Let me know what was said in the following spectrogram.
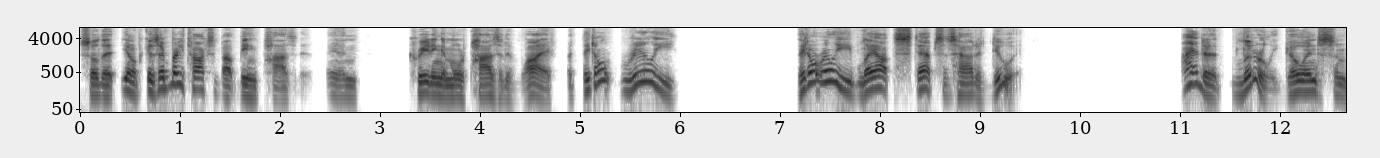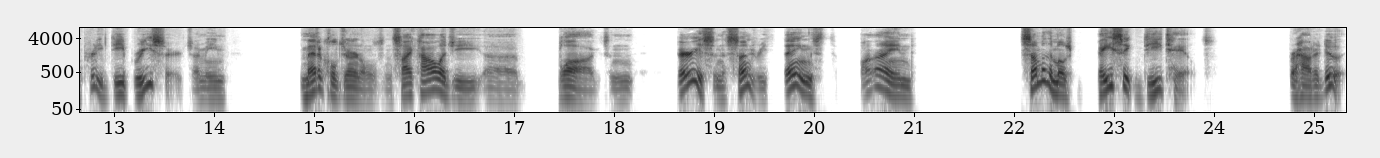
so that, you know, because everybody talks about being positive and creating a more positive life, but they don't really, they don't really lay out steps as how to do it. I had to literally go into some pretty deep research. I mean, medical journals and psychology uh, blogs and various and sundry things to find some of the most basic details for how to do it.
